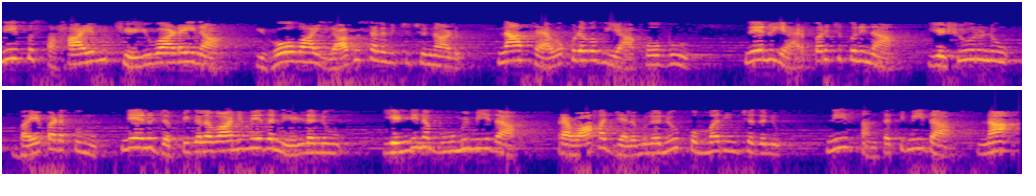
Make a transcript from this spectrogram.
నీకు సహాయము చేయువాడైన ఇహోవా ఇలాగు సెలవిచ్చుచున్నాడు. నా సేవకుడవగు యాకోబు నేను ఏర్పరచుకునిన యశూరును భయపడకుము. నేను జప్పిగలవాని మీద నీళ్ళను ఎండిన భూమి మీద ప్రవాహ జలములను కుమ్మరించదను. నీ సంతతి మీద నా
